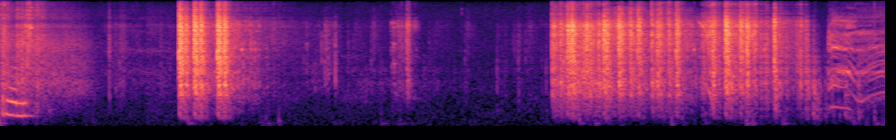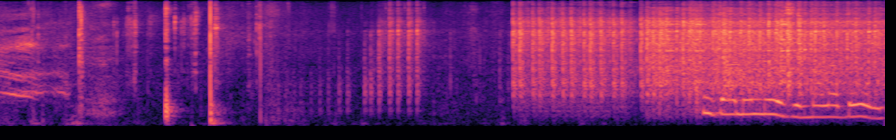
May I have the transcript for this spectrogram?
Cover me. Куда мы лезем, молодой?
